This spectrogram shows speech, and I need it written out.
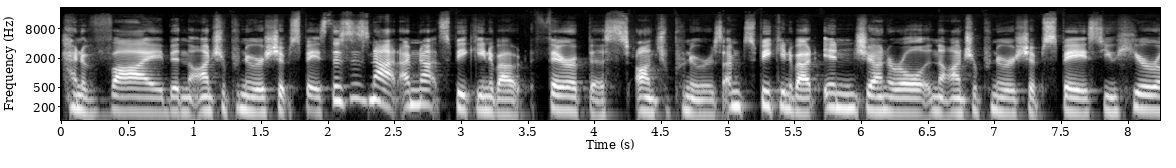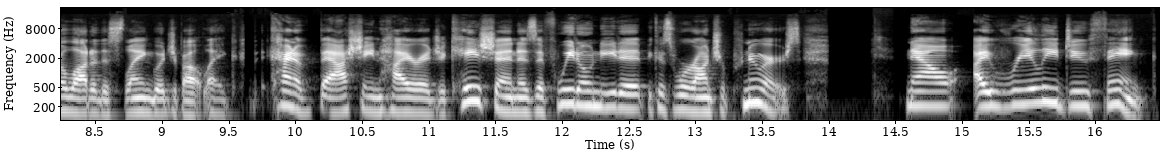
kind of vibe in the entrepreneurship space. This is not I'm not speaking about therapist entrepreneurs. I'm speaking about in general in the entrepreneurship space. You hear a lot of this language about like kind of bashing higher education as if we don't need it because we're entrepreneurs. Now, I really do think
